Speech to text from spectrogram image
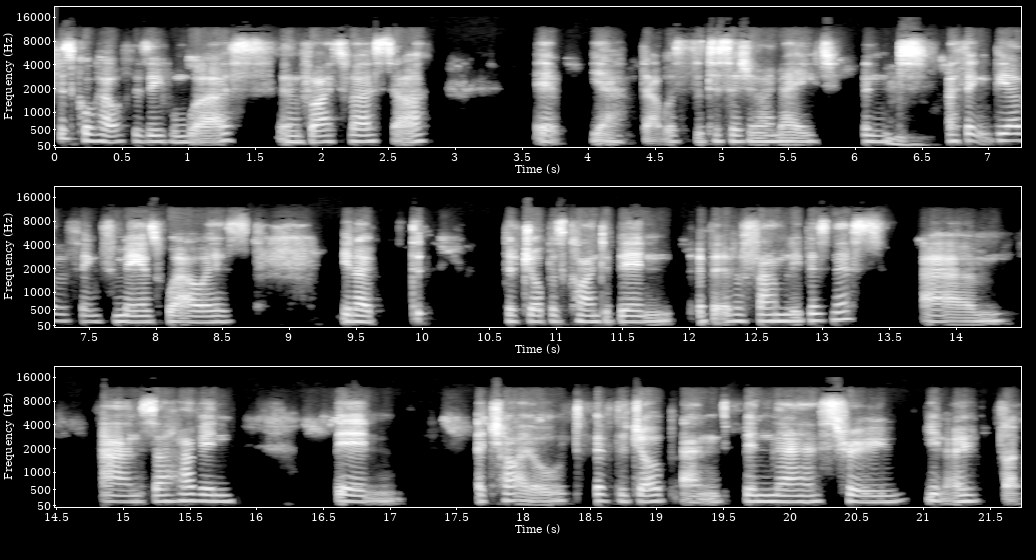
physical health is even worse, and vice versa. It, yeah, that was the decision I made. And mm. I think the other thing for me as well is, you know, th- the job has kind of been a bit of a family business. Um, and so, having been a child of the job and been there through, you know, like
